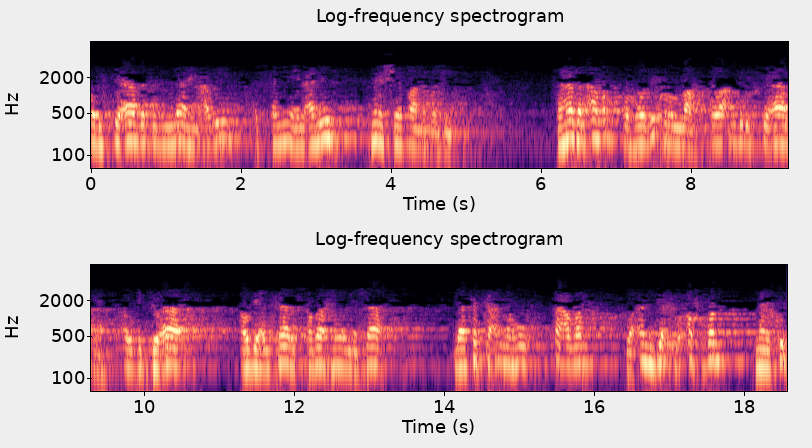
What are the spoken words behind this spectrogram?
والاستعاذة بالله العظيم السميع العليم من الشيطان الرجيم. فهذا الأمر وهو ذكر الله سواء بالاستعاذة أو بالدعاء أو بأذكار الصباح والنساء لا شك أنه أعظم وأنجح وأفضل ما يكون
